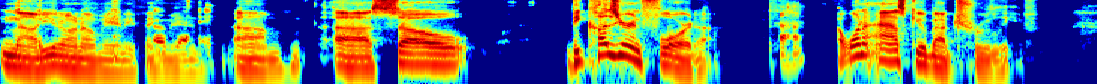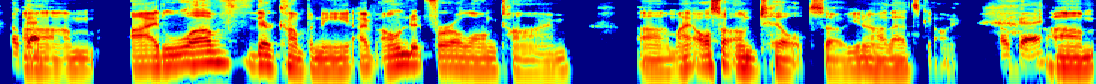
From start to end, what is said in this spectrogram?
no, you don't owe me anything, Okay. man. Um, uh, so because you're in Florida, Uh-huh. I want to ask you about Trulieve. okay. Um, I love their company. I've owned it for a long time. Um, I also own Tilt, so you know how that's going. okay. Um,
